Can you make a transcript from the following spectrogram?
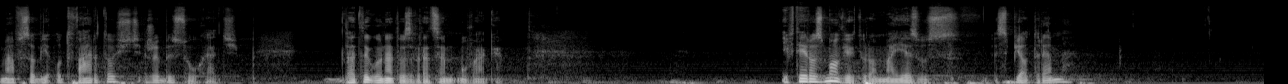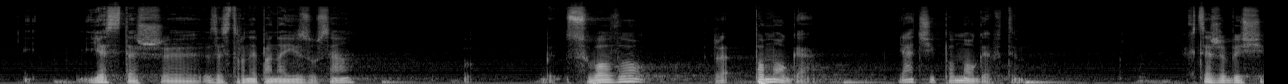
Ma w sobie otwartość, żeby słuchać. Dlatego na to zwracam uwagę. I w tej rozmowie, którą ma Jezus z Piotrem, jest też y, ze strony Pana Jezusa słowo, że pomogę. Ja Ci pomogę w tym. Chcę, żebyś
